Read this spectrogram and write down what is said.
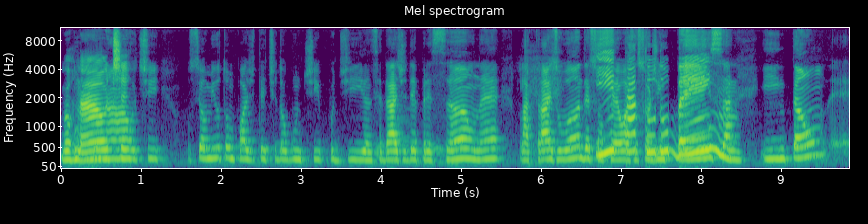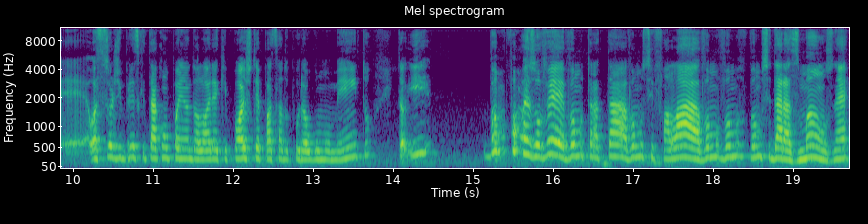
burnout. burnout. O seu Milton pode ter tido algum tipo de ansiedade, depressão, né? Lá atrás, o Anderson, e que é o tá assessor tudo de imprensa. Bem. E então, é, o assessor de imprensa que está acompanhando a Lori aqui pode ter passado por algum momento. Então, e vamos, vamos resolver, vamos tratar, vamos se falar, vamos, vamos, vamos se dar as mãos, né?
